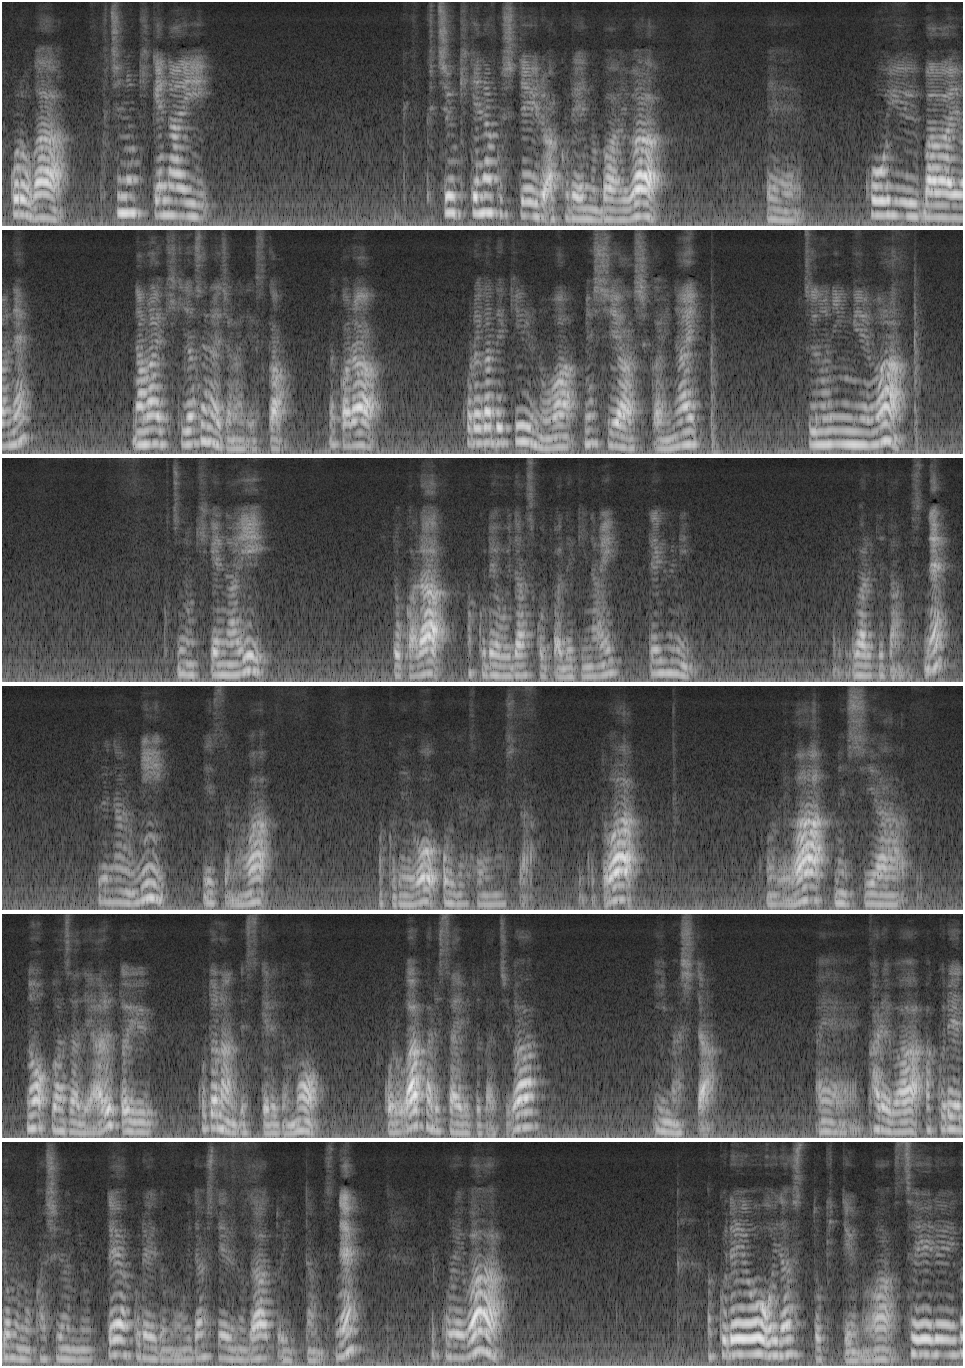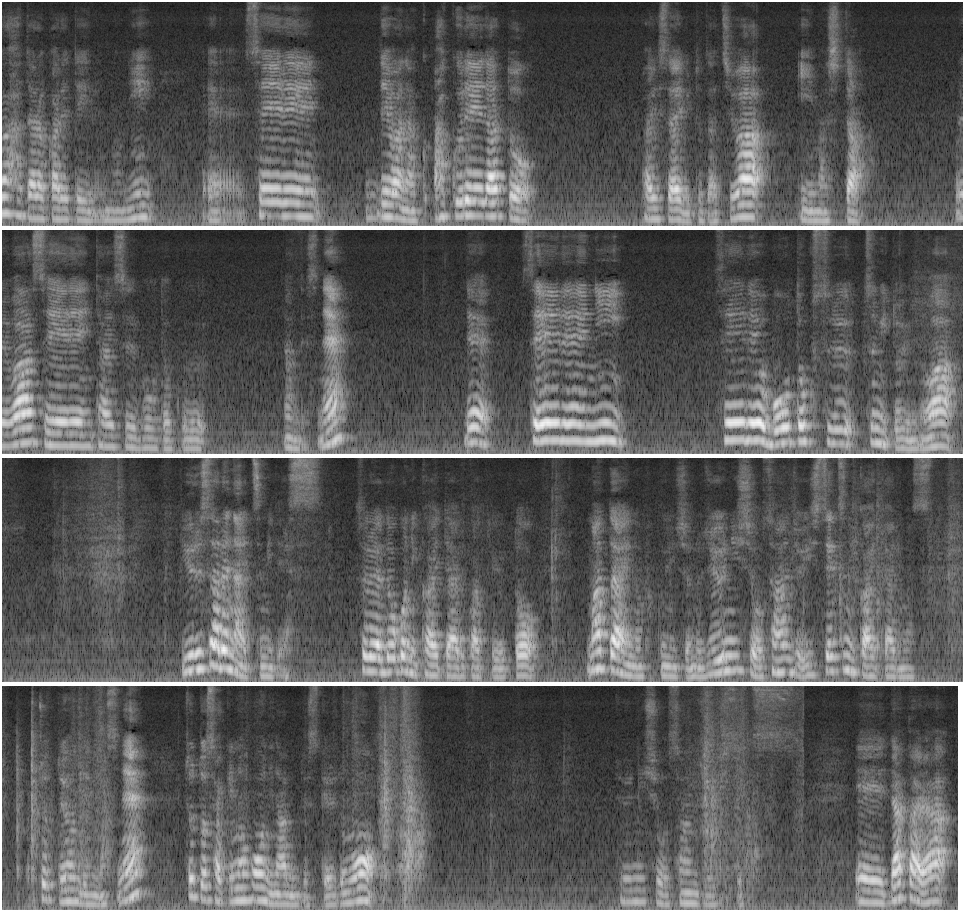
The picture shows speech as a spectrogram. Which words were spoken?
ころが口の聞けない口を聞けなくしている悪霊の場合は、えー、こういう場合はね名前聞き出せないじゃないですかだからこれができるのはメシアしかいない普通の人間は口の聞けない人から悪霊を追い出すことはできないっていうふうに言われてたんですね。それなのにイエス様は悪霊を追い出されました。ということはこれはメシアの技であるということなんですけれどもところがパリサイ人たちは言いました。えー、彼は悪霊どもの頭によって悪霊どもを追い出しているのだと言ったんですね。でこれは悪霊を追い出す時っていうのは精霊が働かれているのに、えー、精霊ではなく悪霊だとパリサイ人たちは言いました。これは精霊に対する冒涜なんですね。で精霊に精霊を冒涜する罪というのは許されない罪です。それはどこに書いてあるかというとマタイの福音書の12章31節に書いてあります。ちょっと読んでみますね。ちょっと先の方になるんですけれども12章31節、えー、だから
